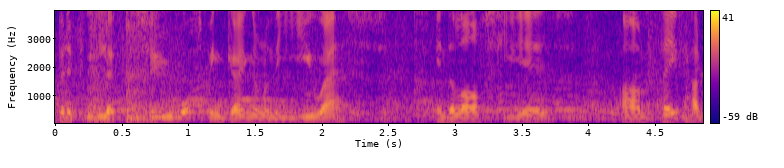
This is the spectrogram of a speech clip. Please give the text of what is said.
But if we look to what's been going on in the US in the last few years, um, they've had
